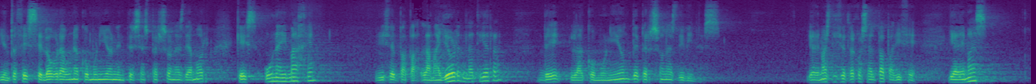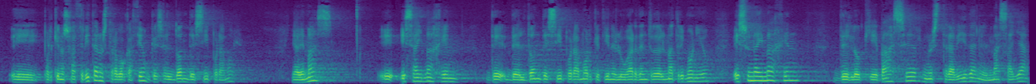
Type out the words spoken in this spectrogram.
Y entonces se logra una comunión entre esas personas de amor que es una imagen, dice el Papa, la mayor en la tierra de la comunión de personas divinas. Y además dice otra cosa el Papa, dice, y además, eh, porque nos facilita nuestra vocación, que es el don de sí por amor. Y además, eh, esa imagen del don de sí por amor que tiene lugar dentro del matrimonio es una imagen de lo que va a ser nuestra vida en el más allá.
